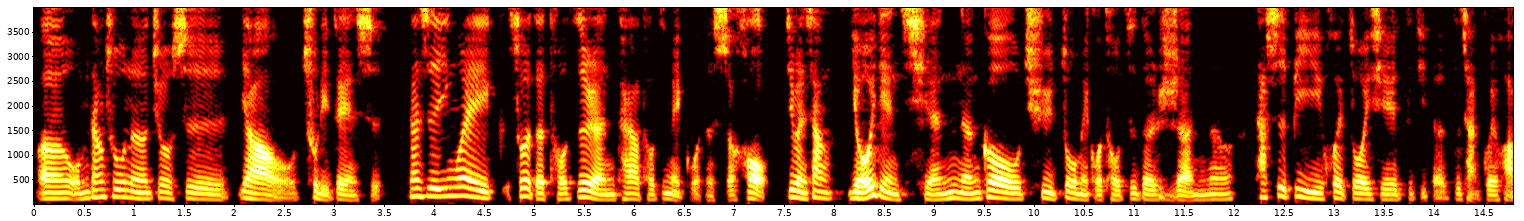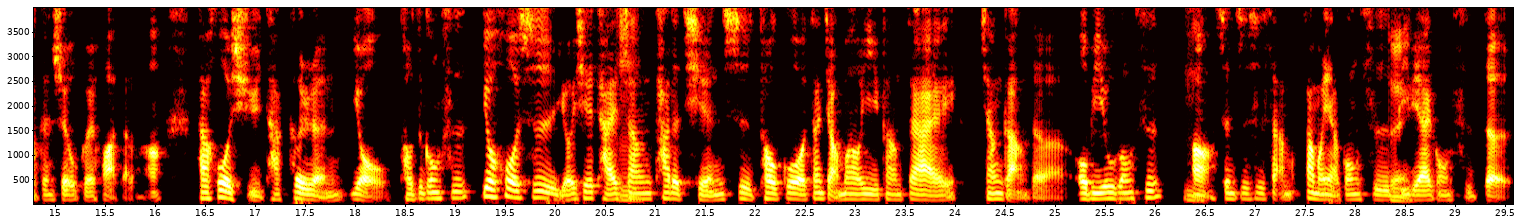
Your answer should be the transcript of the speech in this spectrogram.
呃，我们当初呢就是要处理这件事，但是因为所有的投资人他要投资美国的时候，基本上有一点钱能够去做美国投资的人呢。他势必会做一些自己的资产规划跟税务规划的了啊。他或许他个人有投资公司，又或是有一些台商，他的钱是透过三角贸易放在香港的 OBU 公司啊，甚至是萨萨摩亚公司、BBI 公司的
